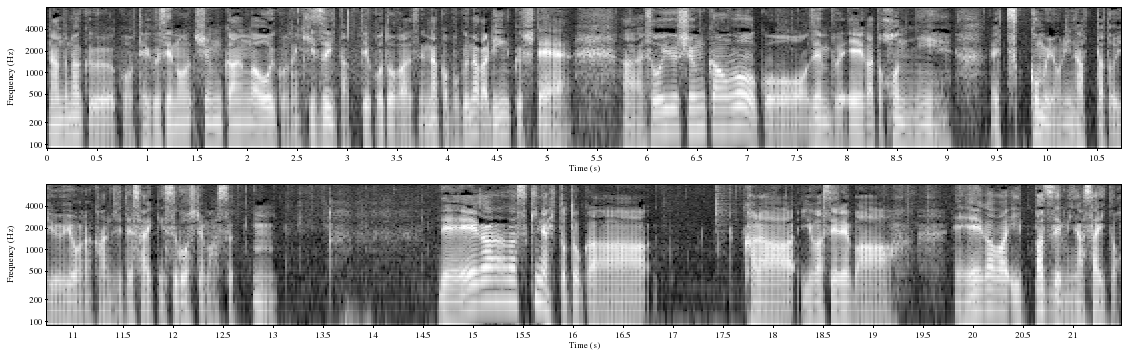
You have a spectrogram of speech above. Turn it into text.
なんとなくこう手癖の瞬間が多いことに気づいたっていうことがですね、なんか僕の中リンクして、あそういう瞬間をこう全部映画と本にえ突っ込むようになったというような感じで最近過ごしてます。うん。で、映画が好きな人とかから言わせれば、映画は一発で見なさいと。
